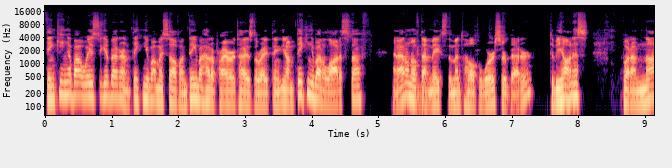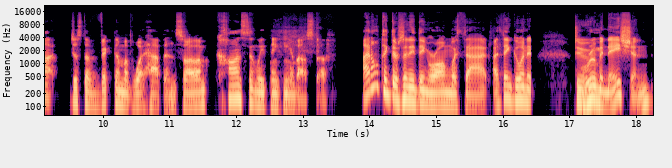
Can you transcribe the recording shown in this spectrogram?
thinking about ways to get better. I'm thinking about myself. I'm thinking about how to prioritize the right thing. You know, I'm thinking about a lot of stuff. And I don't know if that mm-hmm. makes the mental health worse or better, to be honest, but I'm not just a victim of what happened. So I'm constantly thinking about stuff. I don't think there's anything wrong with that. I think going to rumination,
